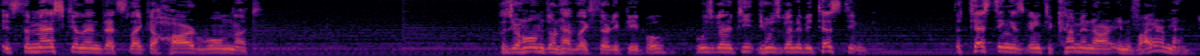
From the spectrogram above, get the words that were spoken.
It's the masculine that's like a hard walnut because your homes don't have like 30 people. Who's going to teach, who's going to be testing? The testing is going to come in our environment.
